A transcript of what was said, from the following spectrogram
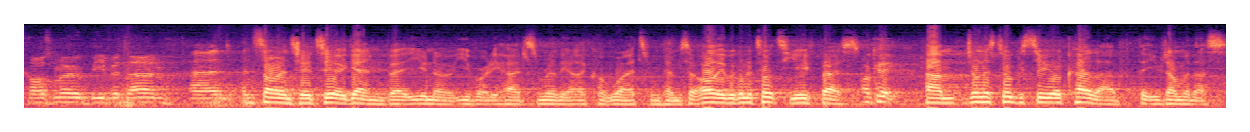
Cosmo, Beavertown. And, and Soren's here too again, but you know, you've already heard some really eloquent words from him. So Ollie, we're going to talk to you first. Okay. Um, do you want to talk us through your collab that you've done with us?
